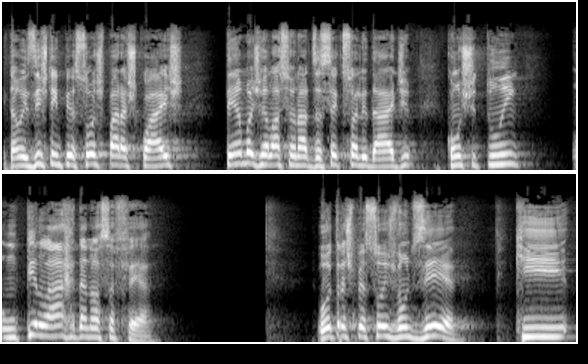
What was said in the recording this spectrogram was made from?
Então, existem pessoas para as quais temas relacionados à sexualidade constituem um pilar da nossa fé. Outras pessoas vão dizer que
